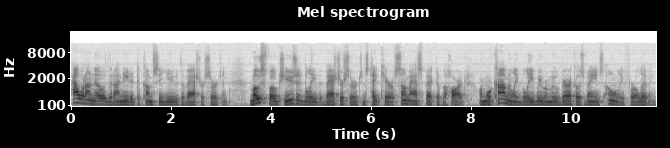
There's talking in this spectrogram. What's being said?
how would I know that I needed to come see you, the vascular surgeon? Most folks usually believe that vascular surgeons take care of some aspect of the heart, or more commonly believe we remove varicose veins only for a living.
